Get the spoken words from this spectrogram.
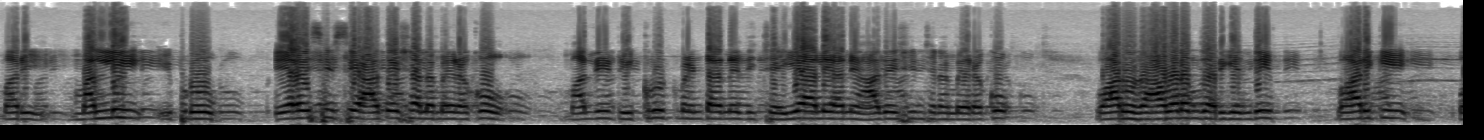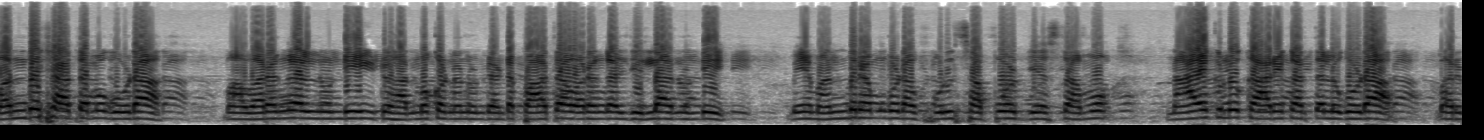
మరి మళ్ళీ ఇప్పుడు ఏఐసిసి ఆదేశాల మేరకు మళ్ళీ రిక్రూట్మెంట్ అనేది చేయాలి అని ఆదేశించిన మేరకు వారు రావడం జరిగింది. వారికి వంద శాతము కూడా మా వరంగల్ నుండి ఇటు హన్మకొండ నుండి అంటే పాత వరంగల్ జిల్లా నుండి మేమందరం కూడా ఫుల్ సపోర్ట్ చేస్తాము. నాయకులు కార్యకర్తలు కూడా మరి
